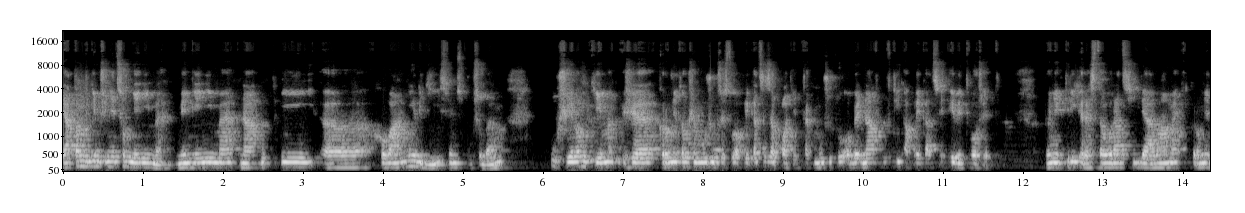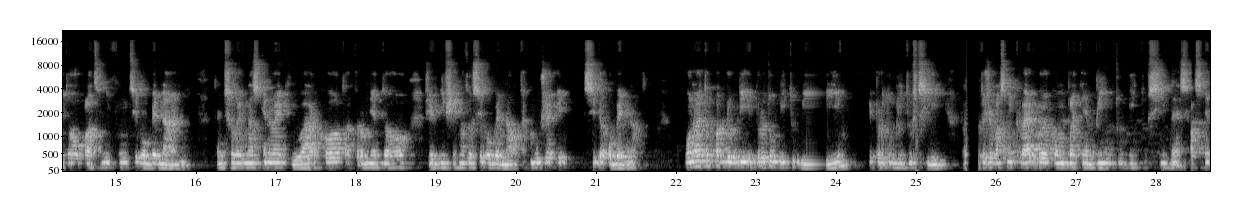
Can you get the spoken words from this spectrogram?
já tam vidím, že něco měníme. My měníme nákupní uh, chování lidí svým způsobem už jenom tím, že kromě toho, že můžu přes tu aplikaci zaplatit, tak můžu tu objednávku v té aplikaci i vytvořit. Do některých restaurací dáváme i kromě toho placení funkci objednání. Ten člověk naskenuje QR kód a kromě toho, že vidí všechno, co si objednal, tak může i si doobjednat. Ono je to pak dobrý i pro tu B2B, i pro tu B2C, protože vlastně QR je kompletně B2B2C dnes, vlastně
